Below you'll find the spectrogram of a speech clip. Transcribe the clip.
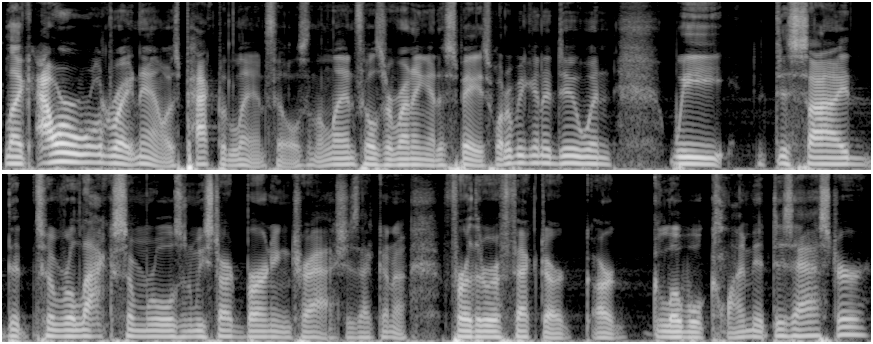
Like our world right now is packed with landfills, and the landfills are running out of space. What are we going to do when we decide that to relax some rules and we start burning trash? Is that going to further affect our, our global climate disaster?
